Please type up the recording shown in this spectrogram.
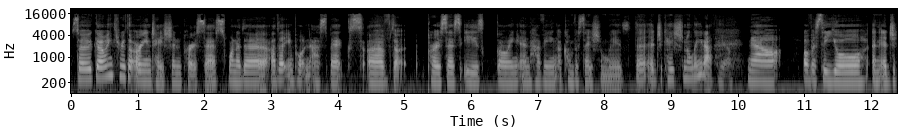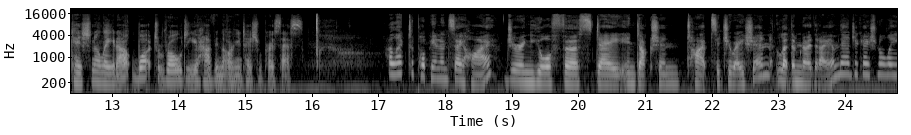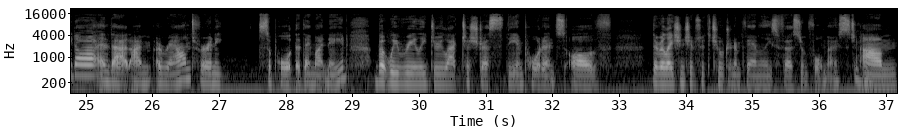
So, going through the orientation process, one of the other important aspects of the process is going and having a conversation with the educational leader. yeah Now, obviously, you're an educational leader. What role do you have in the orientation process? I like to pop in and say hi during your first day induction type situation. Let them know that I am the educational leader and that I'm around for any support that they might need. But we really do like to stress the importance of the relationships with children and families first and foremost. Um,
